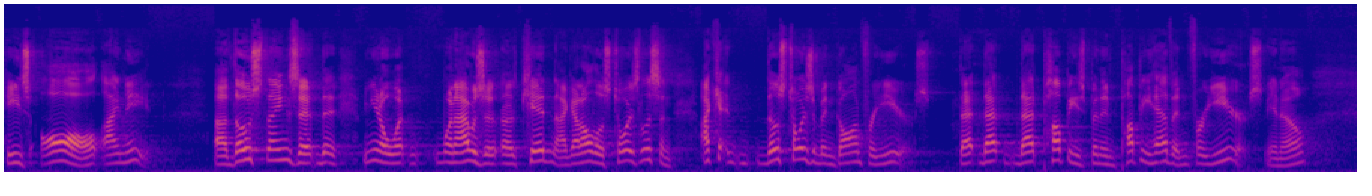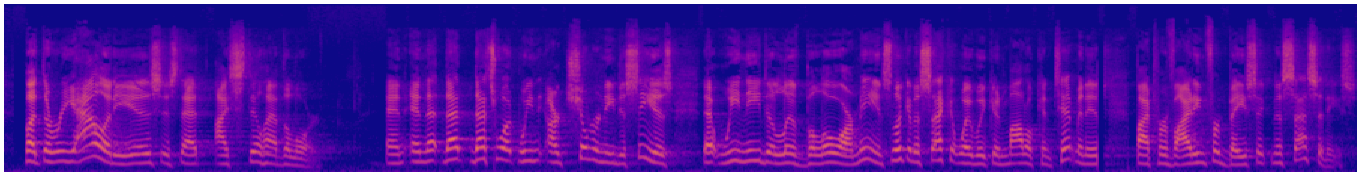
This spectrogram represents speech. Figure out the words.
He's all I need. Uh, those things that, that, you know, when, when I was a, a, kid and I got all those toys, listen, I can't, those toys have been gone for years. That, that, that puppy's been in puppy heaven for years, you know. But the reality is, is that I still have the Lord. And, and that, that, that's what we, our children need to see is that we need to live below our means. Look at a second way we can model contentment is by providing for basic necessities.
